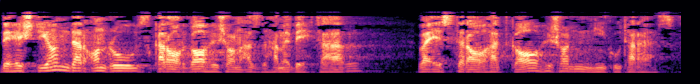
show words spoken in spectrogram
بهشتیان در آن روز قرارگاهشان از همه بهتر و استراحتگاهشان نیکوتر است.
